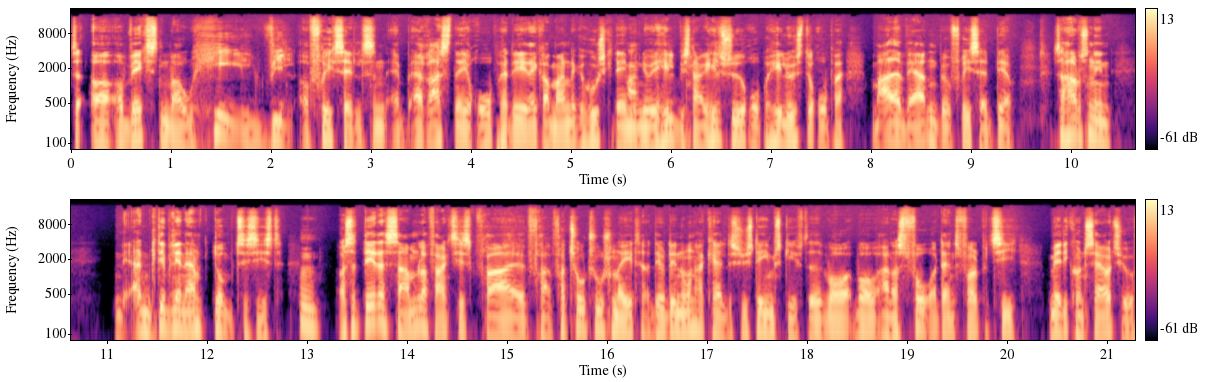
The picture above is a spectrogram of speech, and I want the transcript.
Så, og, og væksten var jo helt vild, og frisættelsen af, af resten af Europa, det er der ikke ret mange, der kan huske i dag, men jo helt, vi snakker hele Sydeuropa, hele Østeuropa, meget af verden blev frisat der. Så har du sådan en, det bliver nærmest dumt til sidst. Mm. Og så det, der samler faktisk fra, øh, fra, fra 2001, og det er jo det, nogen har kaldt det systemskiftet, hvor, hvor Anders Fogh og Dansk Folkeparti med de konservative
